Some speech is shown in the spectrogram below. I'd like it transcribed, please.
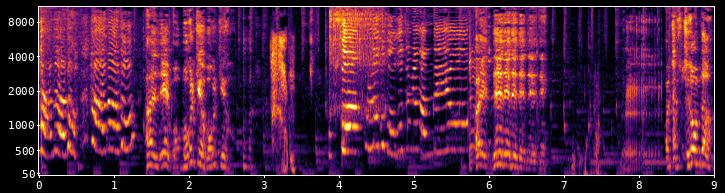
하나 더 하나 더. 아 네 먹을게요 먹을게요 오빠 콜라도 먹어주면 안 돼요. 아니 네네네네네 아 죄, 죄송합니다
